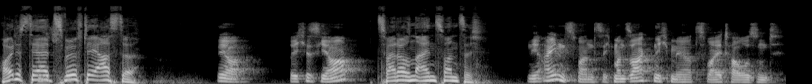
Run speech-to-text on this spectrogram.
Heute ist der 12.01. Ja. Welches Jahr? 2021. Nee, 21. Man sagt nicht mehr 2000.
